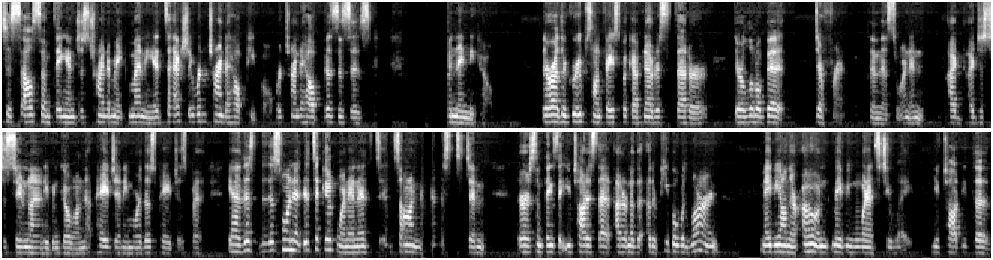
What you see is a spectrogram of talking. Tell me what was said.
to sell something and just trying to make money. It's actually, we're trying to help people. We're trying to help businesses when they need help. There are other groups on Facebook I've noticed that are, they're a little bit different than this one. And I, I just assume not even go on that page anymore, those pages. But yeah, this this one, it, it's a good one and it's it's honest. And there are some things that you taught us that I don't know that other people would learn maybe on their own, maybe when it's too late. You've taught the,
